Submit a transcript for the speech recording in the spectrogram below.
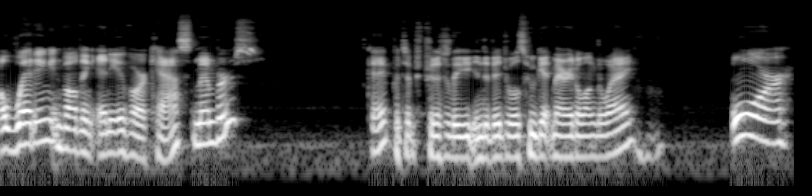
a wedding involving any of our cast members, okay, particularly individuals who get married along the way, mm-hmm. or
